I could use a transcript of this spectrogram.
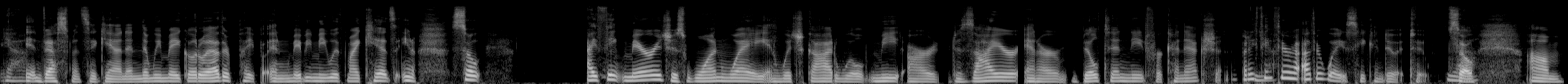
Yeah. investments again and then we may go to other people and maybe me with my kids you know so i think marriage is one way in which god will meet our desire and our built-in need for connection but i think there are other ways he can do it too. So um,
